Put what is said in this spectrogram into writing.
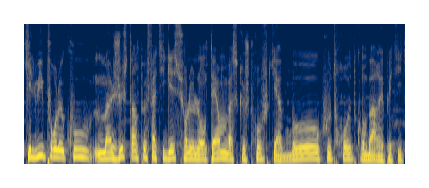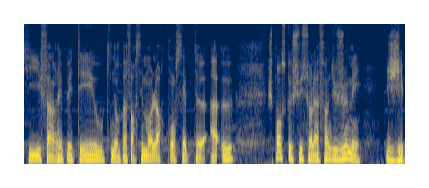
qui lui pour le coup m'a juste un peu fatigué sur le long terme parce que je trouve qu'il y a beaucoup trop de combats répétitifs, enfin répétés ou qui n'ont pas forcément leur concept à eux. Je pense que je suis sur la fin du jeu, mais j'ai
